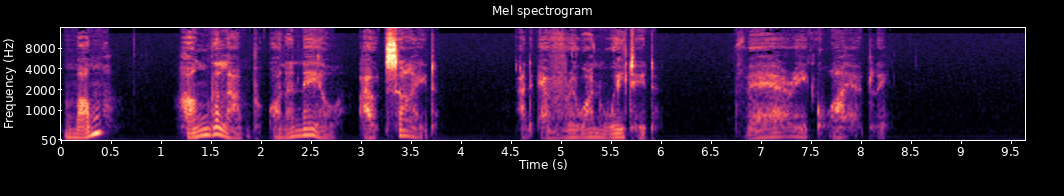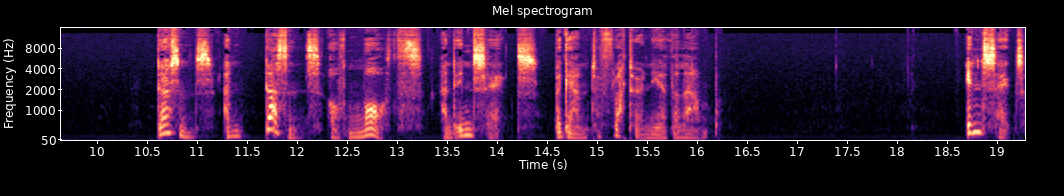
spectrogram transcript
Mum hung the lamp on a nail outside, and everyone waited very quietly. Dozens and dozens of moths and insects began to flutter near the lamp. Insects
